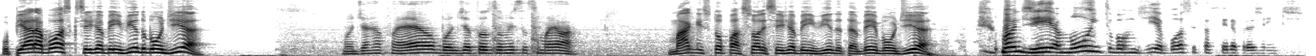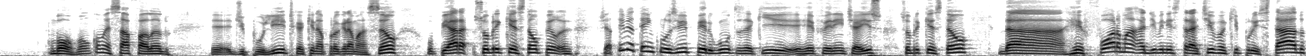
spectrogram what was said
O Piara Bosque, seja bem-vindo, bom dia. Bom dia, Rafael. Bom dia a todos os ouvintes do Maior. Maga Estopassoli, seja bem-vinda também, bom dia. Bom dia, muito bom dia. Boa sexta-feira pra gente. Bom, vamos começar falando eh, de política aqui na programação. O Piara, sobre questão. Já teve até inclusive perguntas aqui referente a isso, sobre questão da reforma administrativa aqui para o Estado.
